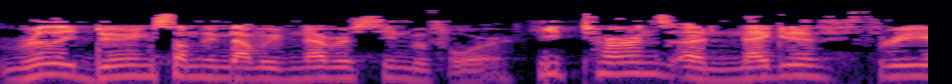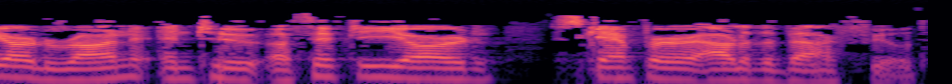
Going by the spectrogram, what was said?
really doing something that we've never seen before. He turns a negative three yard run into a 50 yard scamper out of the backfield.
